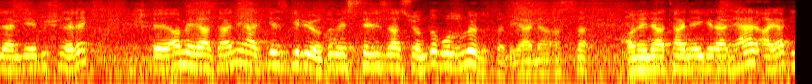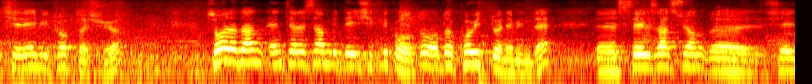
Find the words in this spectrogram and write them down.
falan diye düşünerek e, ameliyathaneye herkes giriyordu ve sterilizasyon da bozuluyordu tabii. Yani hasta ameliyathaneye giren her ayak içeriye mikrop taşıyor. Sonradan enteresan bir değişiklik oldu. O da Covid döneminde e, sterilizasyon e, şey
